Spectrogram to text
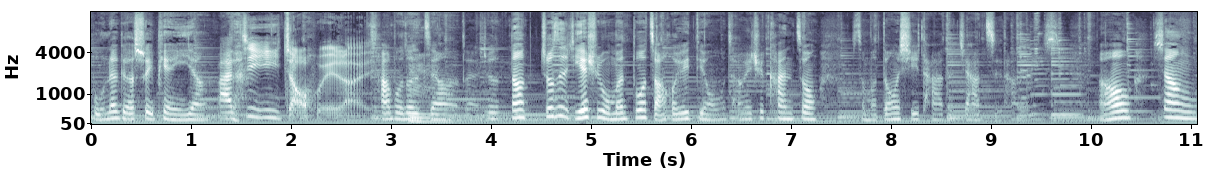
补那个碎片一样，把 记忆找回来，差不多是这样的。对，就是然后就是也许我们多找回一点，我们才会去看重什么东西它的价值、它的意思。然后像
